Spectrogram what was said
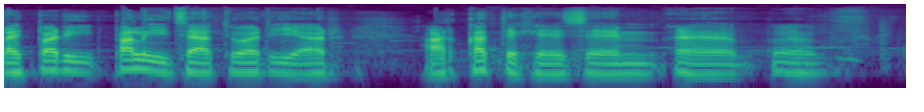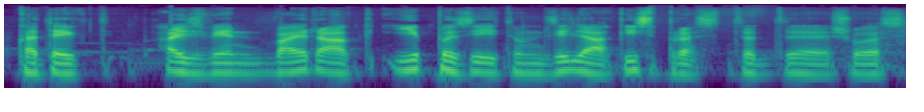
lai parī, palīdzētu arī ar, ar katehēzēm, uh, uh, kā teikt, aizvien vairāk iepazīt un dziļāk izprast tad, uh, šos,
